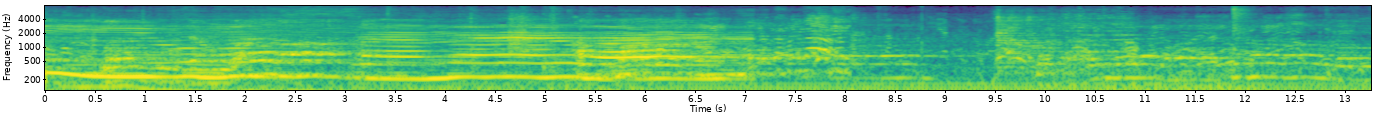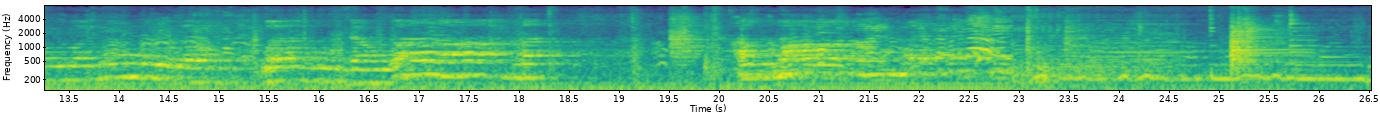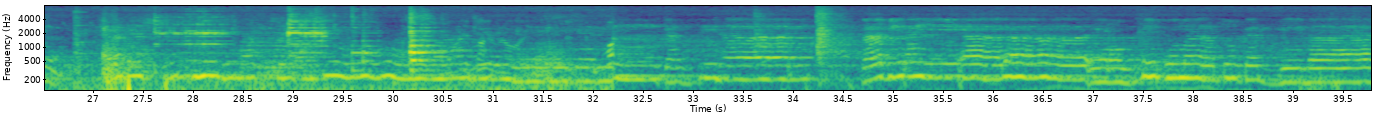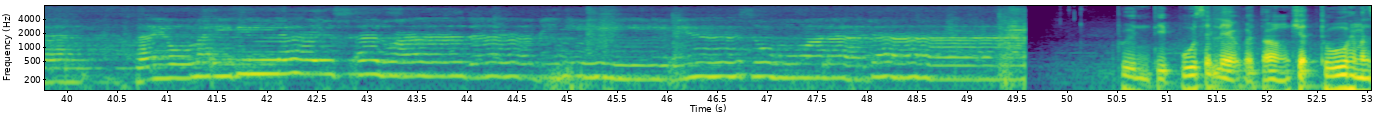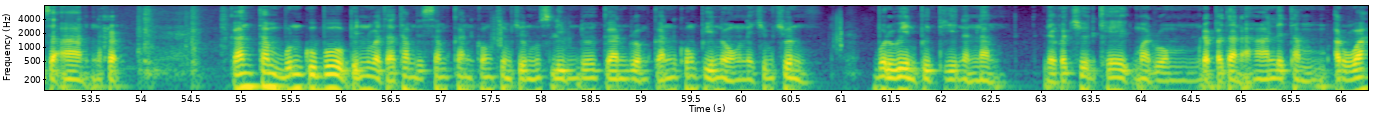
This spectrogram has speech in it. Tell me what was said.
كالدهان فبأي آلاء ربكما تكذبان فيومئذ لا يسأل عن ذنبه พื้นที่ปูเสร็จแล้วก็ต้องเช็ดถูให้มันสะอาดนะครับ การทำบุญกูโบเป็นวัฒนธรรมที่สำคัญของชุมชนมุสลิม โดยการรวมกันของพี่น้องในชุมชน บริเวณพื้นที่นั้นๆ แล้วก็เชิญแขกมารวมรับประทานอาหารและทำอารวะ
